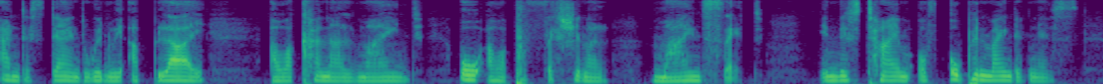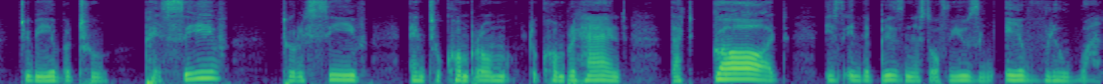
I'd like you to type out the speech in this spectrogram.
understand when we apply our carnal mind or our professional mindset in this time of open mindedness to be able to perceive, to receive, and to, comprom- to comprehend that God is in the business of using everyone.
